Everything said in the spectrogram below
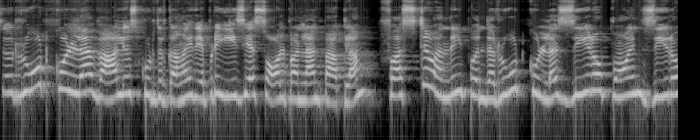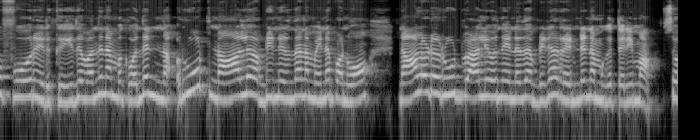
ஸோ ரூட்குள்ளே வேல்யூஸ் கொடுத்துருக்காங்க. இது எப்படி ஈஸியாக சால்வ் பண்ணலான்னு பார்க்கலாம். ஃபஸ்ட்டு வந்து இப்போ இந்த ரூட்குள்ளே ஜீரோ பாயிண்ட் ஜீரோ ஃபோர் இருக்குது இது வந்து நமக்கு வந்து ரூட் நாலு அப்படின்னு இருந்தால் நம்ம என்ன பண்ணுவோம்? நாலோட ரூட் வேல்யூ வந்து என்னது அப்படின்னா ரெண்டு நமக்கு தெரியுமா? ஸோ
